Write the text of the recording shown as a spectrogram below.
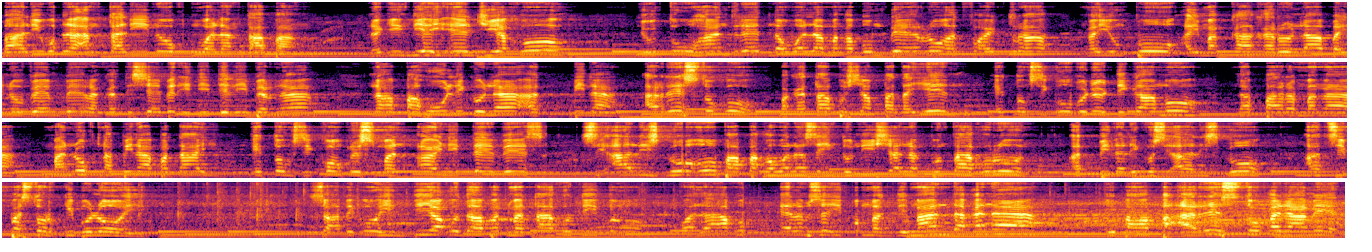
Baliwala ang talino kung walang tapang. Naging DILG ako, yung 200 na wala mga bombero at fire truck, ngayon po ay magkakaroon na by November hanggang December, i-deliver na. Napahuli ko na at pina-aresto ko pagkatapos niyang patayin itong si Governor Digamo na para mga manok na pinapatay. Itong si Congressman Arnie Teves, si Alice Goo, papakawalan sa Indonesia, nagpunta ko ron at binalik ko si Alice Go at si Pastor Kibuloy. Sabi ko, hindi ako dapat matakot dito. Wala akong alam sa iyo. Magdemanda ka na. Ipapa-aresto ka namin.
